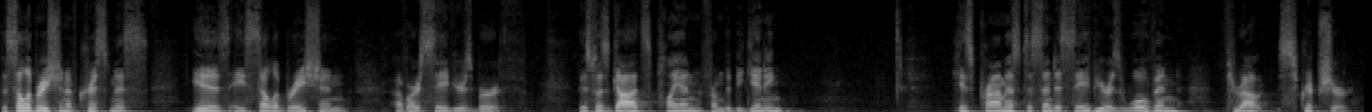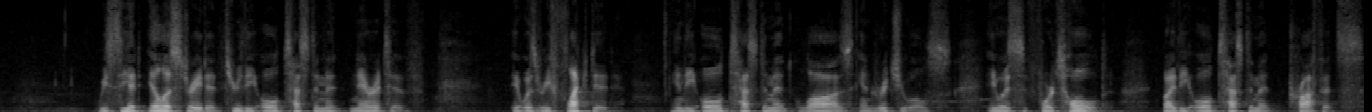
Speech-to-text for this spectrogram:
The celebration of Christmas is a celebration of our Savior's birth. This was God's plan from the beginning. His promise to send a Savior is woven throughout Scripture. We see it illustrated through the Old Testament narrative. It was reflected in the Old Testament laws and rituals. It was foretold by the Old Testament prophets,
